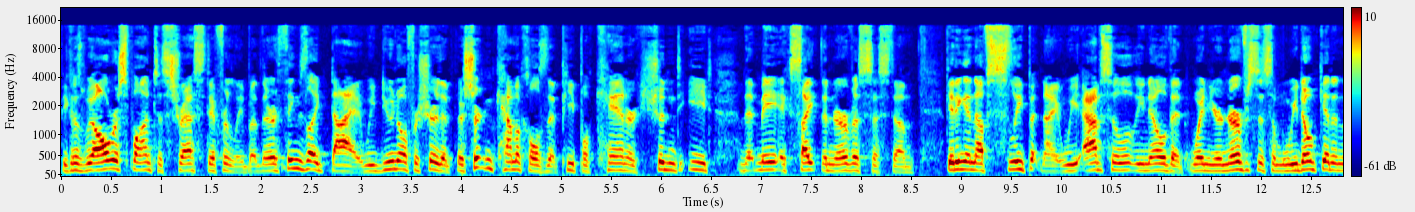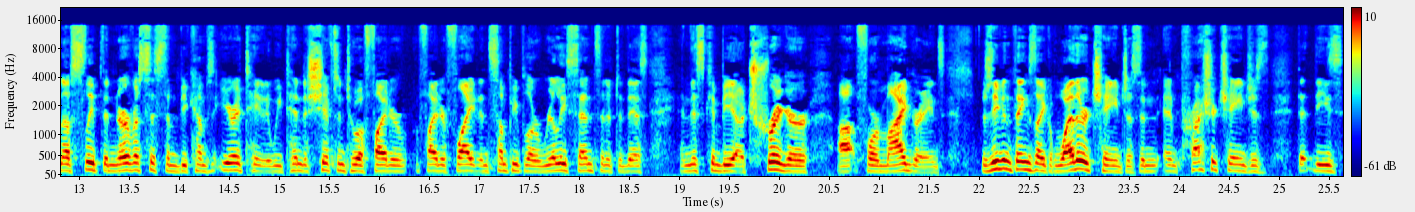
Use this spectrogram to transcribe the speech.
because we all respond to stress differently, but there are things like diet. We do know for sure that there's certain chemicals that people can or shouldn't eat that may excite the nervous system. Getting enough sleep at night. We absolutely know that when your nervous system, when we don't get enough sleep, the nervous system becomes irritated. We tend to shift into a fight or, fight or flight, and some people are really sensitive to this, and this can be a trigger uh, for migraines. There's even things like weather changes and, and pressure changes that these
